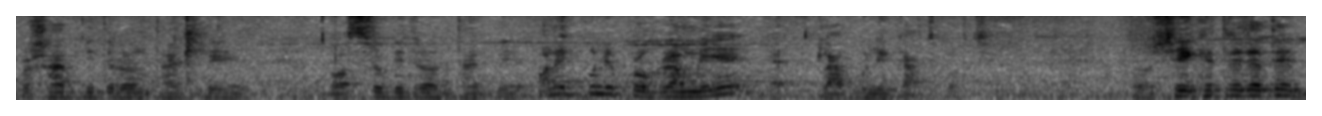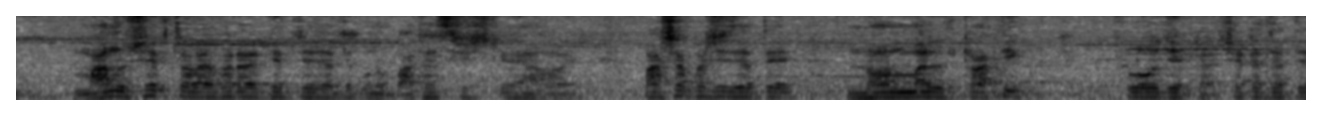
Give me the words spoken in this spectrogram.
প্রসাদ বিতরণ থাকবে, বস্ত্র বিতরণ থাকবে, অনেকগুলি প্রোগ্রাম নিয়ে ক্লাবগুলি কাজ করছে। তো সেই ক্ষেত্রে যাতে মানুষের চলাফেরার ক্ষেত্রে যাতে কোনো বাধা সৃষ্টি না হয়, পাশাপাশি যাতে নর্মাল ট্রাফিক ফ্লো যেটা, সেটা যাতে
